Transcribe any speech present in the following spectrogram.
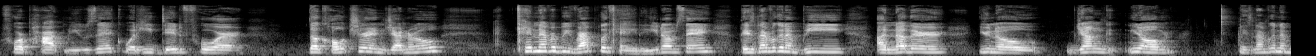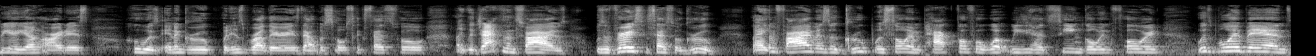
for pop music, what he did for the culture in general, can never be replicated. You know what I'm saying? There's never going to be another, you know, young, you know, there's never going to be a young artist who was in a group with his brothers that was so successful. Like the Jackson's Fives was a very successful group. Like Five as a group was so impactful for what we had seen going forward with boy bands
